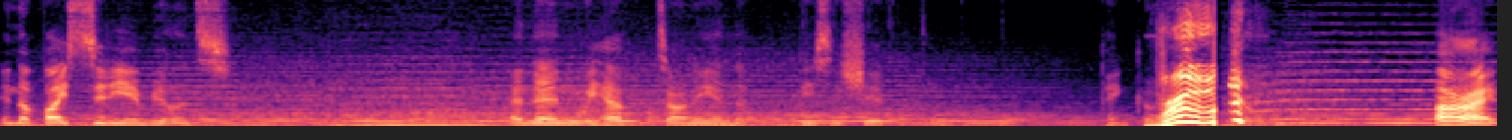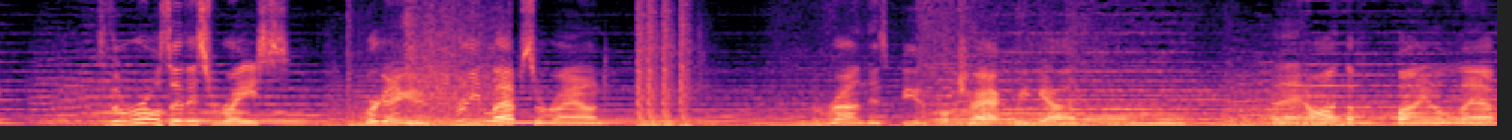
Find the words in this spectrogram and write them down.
in the Vice City ambulance. And then we have Tony in the piece of shit pink car. Rude! Alright, so the rules of this race, we're gonna go three laps around, around this beautiful track we got. And then on the final lap,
